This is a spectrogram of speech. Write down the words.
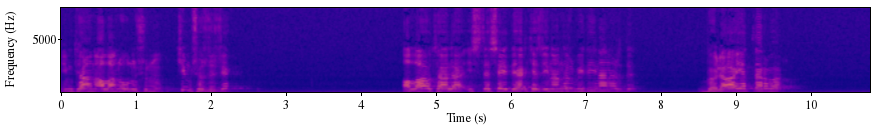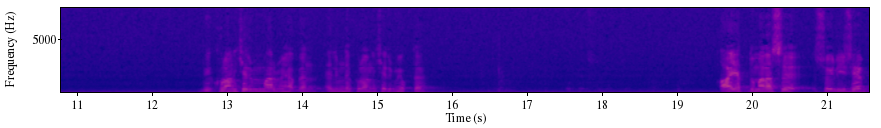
imtihan alanı oluşunu kim çözecek? Allahü Teala isteseydi herkes inanır mıydı? İnanırdı. Böyle ayetler var. bir Kur'an-ı Kerim var mı ya? Ben elimde Kur'an-ı Kerim yok da. Ayet numarası söyleyeceğim.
